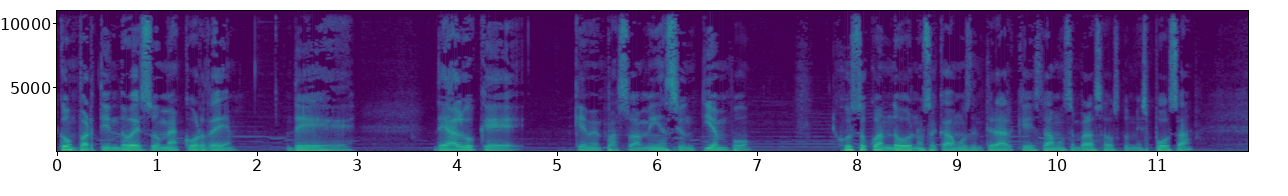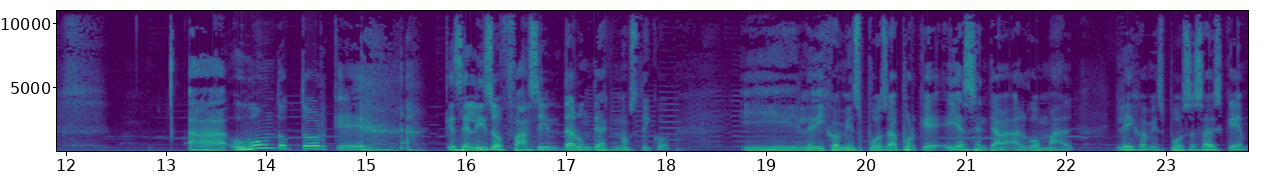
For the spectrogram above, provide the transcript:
compartiendo eso me acordé de, de algo que que me pasó a mí hace un tiempo, justo cuando nos acabamos de enterar que estábamos embarazados con mi esposa. Ah, hubo un doctor que, que se le hizo fácil dar un diagnóstico y le dijo a mi esposa, porque ella se sentía algo mal, le dijo a mi esposa, ¿sabes qué?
